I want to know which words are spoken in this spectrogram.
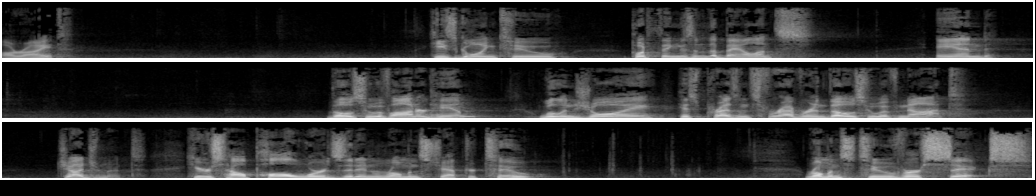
All right? He's going to put things into the balance, and those who have honored him will enjoy his presence forever, and those who have not, judgment. Here's how Paul words it in Romans chapter 2. Romans 2, verse 6.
